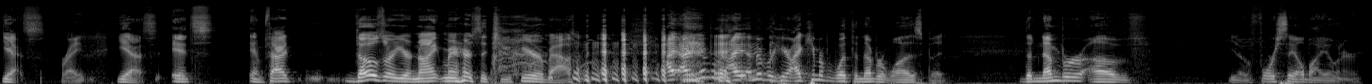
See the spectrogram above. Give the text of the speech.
Yes, right? yes, it's. In fact, those are your nightmares that you hear about. I, I remember. I, I remember here. I can't remember what the number was, but the number of, you know, for sale by owner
